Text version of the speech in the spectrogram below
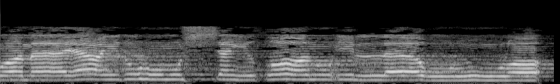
وما يعدهم الشيطان إلا غرورا.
